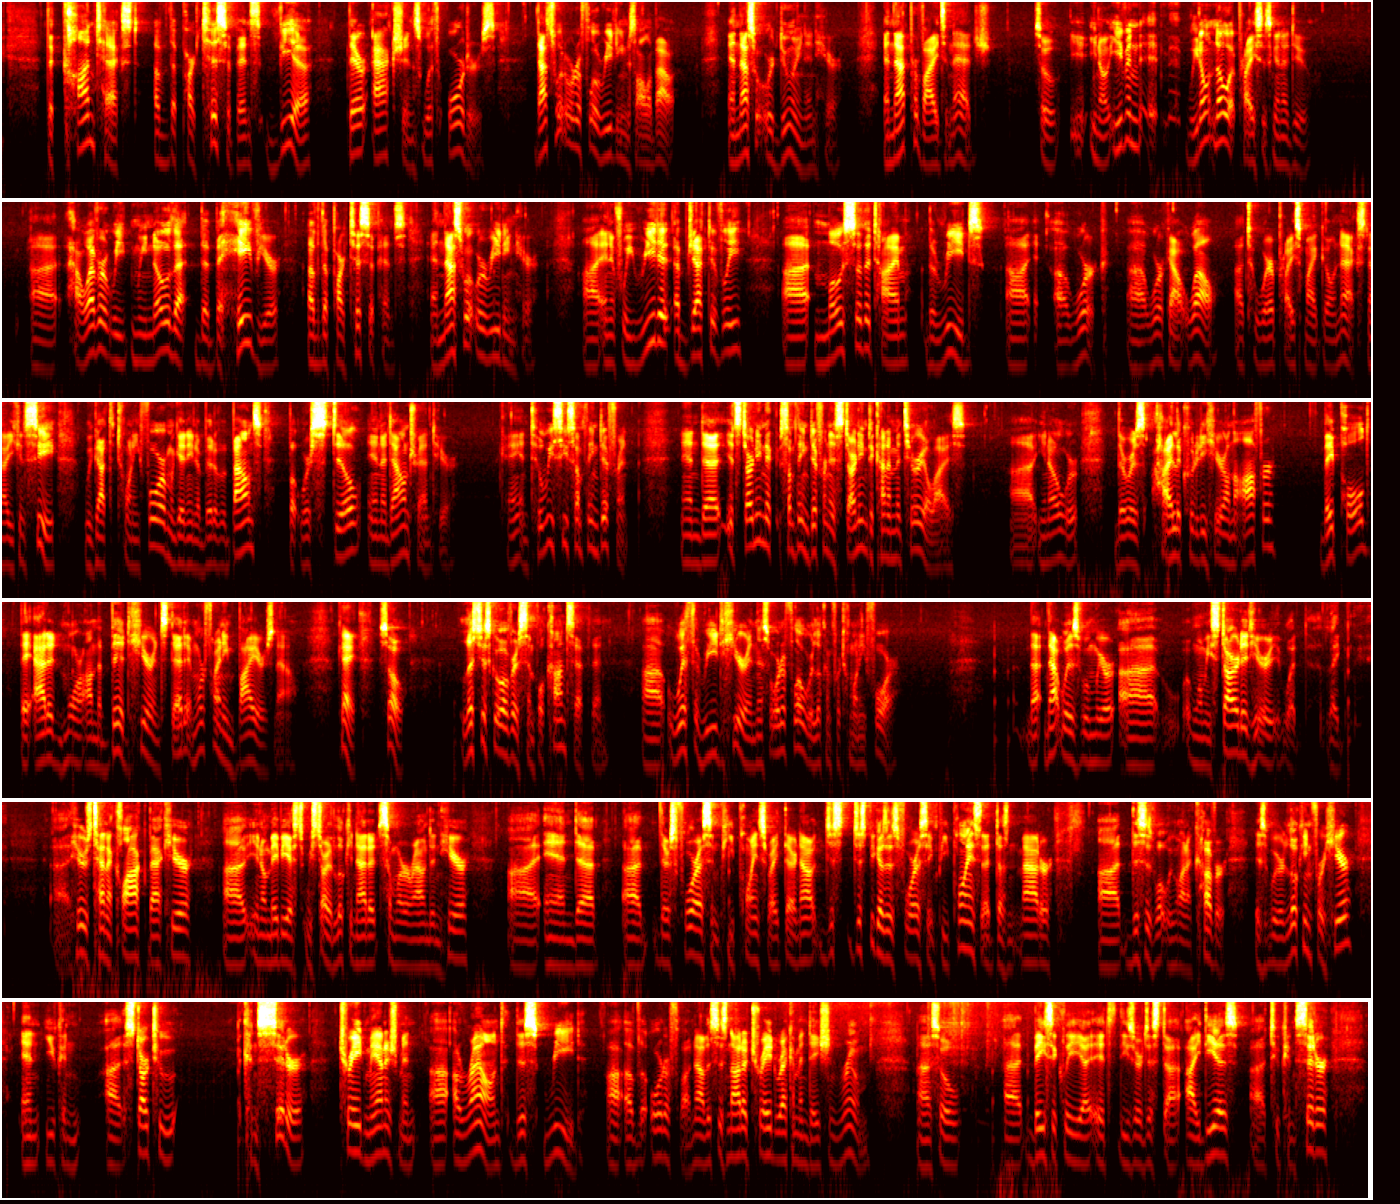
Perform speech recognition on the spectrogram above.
the context of the participants via their actions with orders that's what order flow reading is all about. And that's what we're doing in here. And that provides an edge. So you know even we don't know what price is going to do. Uh, however we we know that the behavior of the participants. And that's what we're reading here. Uh, and if we read it objectively uh, most of the time the reads uh, uh work uh, work out well uh, to where price might go next. Now you can see we got to 24 and we're getting a bit of a bounce but we're still in a downtrend here. Okay until we see something different. And it's starting to something different is starting to kind of materialize. You know we're there was high liquidity here on the offer they pulled they added more on the bid here instead and we're finding buyers now. Okay so let's just go over a simple concept then. Uh, with a read here in this order flow we're looking for 24 that that was when we were uh, when we started here what like uh, here's 10 o'clock back here. Uh, you know maybe we started looking at it somewhere around in here. Uh, and uh, uh, there's four S&P points right there. Now just just because it's four S&P points that doesn't matter. This is what we want to cover is we're looking for here and you can start to consider trade management around this read of the order flow. Now this is not a trade recommendation room. So uh, basically, uh, it's these are just uh, ideas uh, to consider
